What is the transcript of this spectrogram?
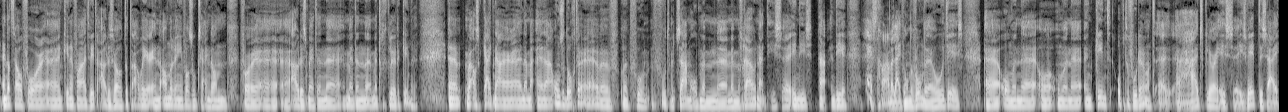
En dat zou voor uh, kinderen vanuit witte ouders wel totaal weer een andere invalshoek zijn dan voor uh, ouders met, een, uh, met, een, met gekleurde kinderen. maar als ik kijk naar, naar, naar onze dochter, we voeren, voeren samen op met, met mijn vrouw. Nou, die is Indisch. Nou, die hij heeft gewoon lijf ondervonden hoe het is uh, om, een, uh, om een, uh, een kind op te voeden. Want haar huidskleur is, is wit. Dus zij,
